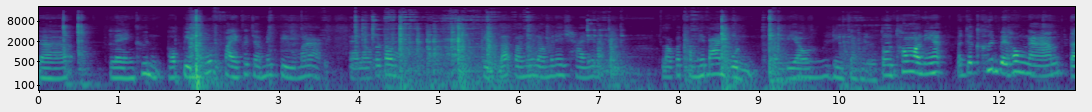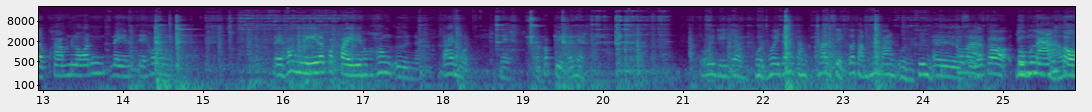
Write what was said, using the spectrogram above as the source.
จะแรงขึ้น พอปิดปุ๊บไฟก็จะไม่ปิวมาก แต่เราก็ต้องปิดละตอนนี้เราไม่ได้ใช้ละเราก็ทำให้บ้านอุ่นอย่างเดียวโอ้ดีจังเลยตัวท่อเนี้ยมันจะขึ้นไปห้องน้ำแต่ความร้อนในในห้อง ในห้องนี้แล้วก็ไปในห้องอื่นนะได้หมดเนี่ยแล้วก็ปิดแล้วเนี่ย โอ้ยดีจังผลพลอยได้ทำกับข้าวเสร็จก็ทำให้บ้านอุ่นขึ้นเออเพราะเสร็ว่าจแล้วก็อยู่ต้มเมืองหนาวน้ำต่อ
